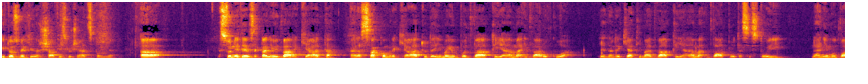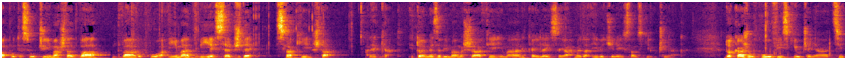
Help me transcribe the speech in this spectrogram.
I to su neki, znači, šafijski učenjaci spominjali. A, sunnet je da se klanjaju dva rekiata, a na svakom rekiatu da imaju po dva kijama i dva rukua. Jedan rekiat ima dva kijama, dva puta se stoji, na njemu dva puta se uči, ima šta dva, dva rukua. Ima dvije seđde, svaki šta? Rekat. I to je mezab imama Šafije, i Malika, i Lejsa, i Ahmeda i većine islamskih učenjaka. Dokažu kufijski učenjaci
